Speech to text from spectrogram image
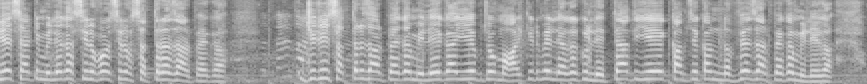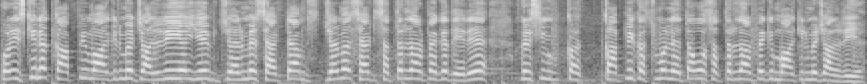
ये सेट मिलेगा सिर्फ़ और सिर्फ़ सत्तर हज़ार रुपये का। जी जी सत्तर हज़ार रुपये का मिलेगा ये जो मार्केट में अगर कोई लेता है तो ये कम से कम नब्बे हज़ार रुपये का मिलेगा। और इसकी ना काफ़ी मार्केट में चल रही है ये जर्मन सेट है हम जर्मन सेट सत्तर हज़ार रुपये का दे रहे हैं। अगर इसकी काफ़ी कस्टमर लेता है वो सत्तर हज़ार रुपये की मार्केट में चल रही है।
